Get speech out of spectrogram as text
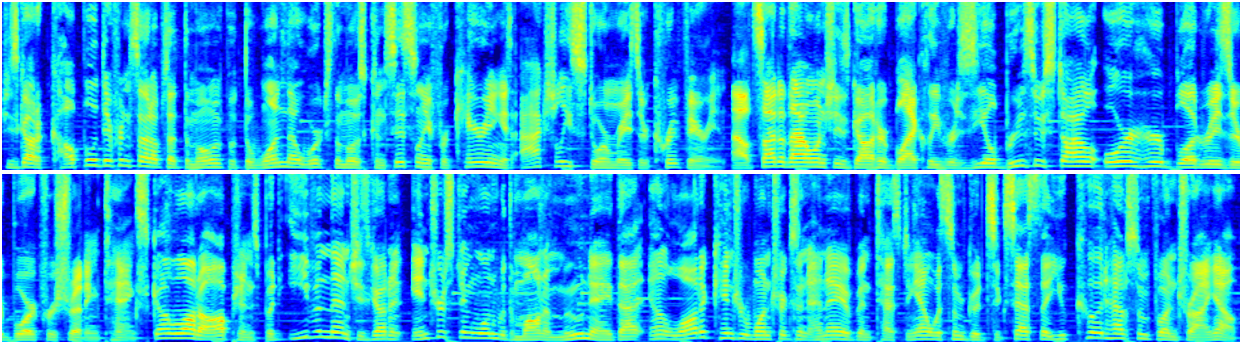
She's got a couple of different setups at the moment, but the one that works the most consistently for carrying is actually Stormrazor crit variant. Outside of that one, she's got her Black Cleaver Zeal Bruiser style or her Bloodrazor Bork for shredding tanks. Got a lot of options, but even then, she's got an interesting one with Manamune that a lot of Kindred one tricks in NA have been testing out with some good success that you could have some fun trying out.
